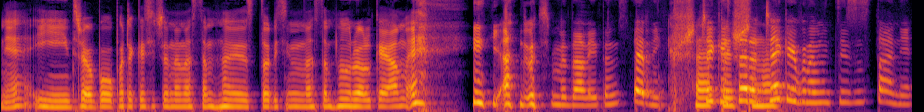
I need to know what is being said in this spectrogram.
nie? I trzeba było poczekać jeszcze na następny stories i na następną rolkę, a my jadłyśmy dalej ten sernik. Czekaj, stara, czekaj, bo nam nic nie zostanie.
